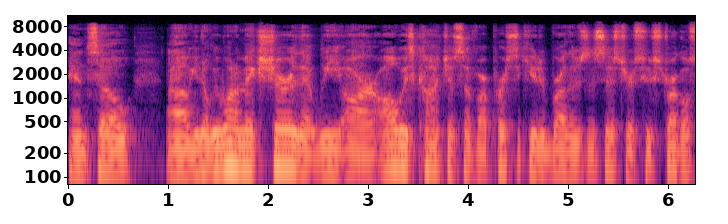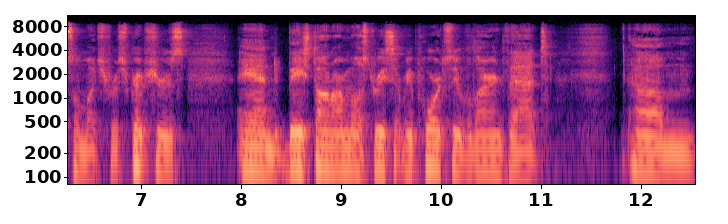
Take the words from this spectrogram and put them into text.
And so, uh, you know, we want to make sure that we are always conscious of our persecuted brothers and sisters who struggle so much for scriptures. And based on our most recent reports, we've learned that um,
